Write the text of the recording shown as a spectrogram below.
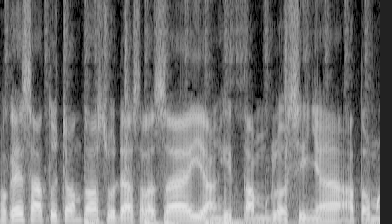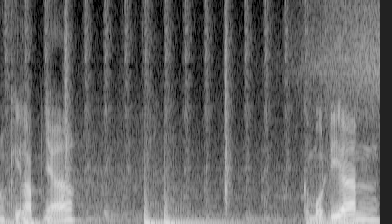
Oke satu contoh sudah selesai yang hitam glossinya atau mengkilapnya. Kemudian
